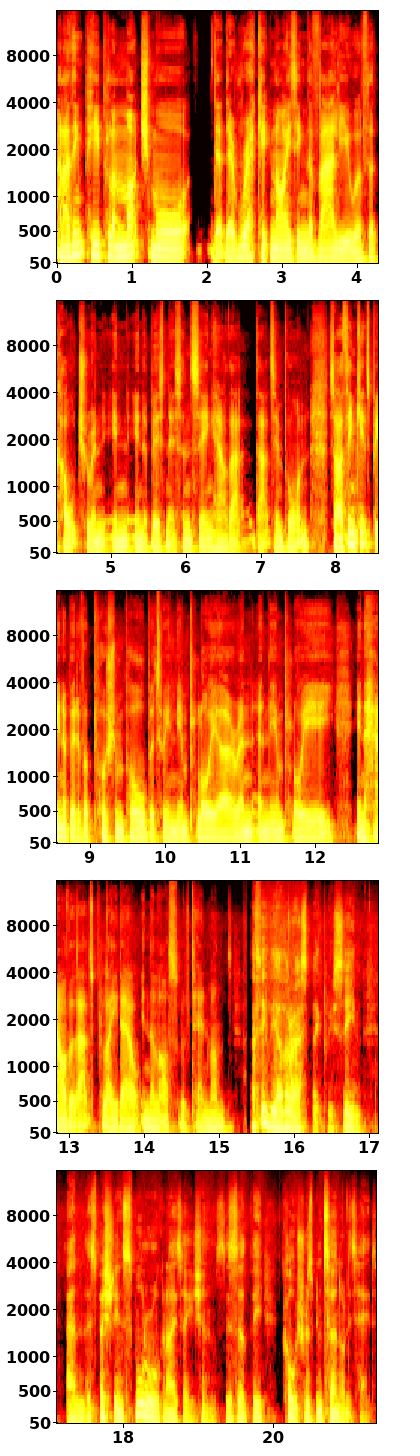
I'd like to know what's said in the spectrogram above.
And I think people are much more that they're recognizing the value of the culture in, in, in a business and seeing how that that's important. So I think it's been a bit of a push and pull between the employer and, and the employee in how that that's played out in the last sort of 10 months. I think the other aspect we've seen, and especially in smaller organizations, is that the culture has been turned on its head.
